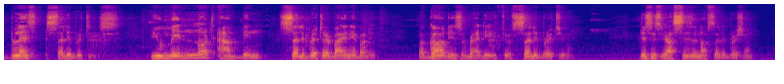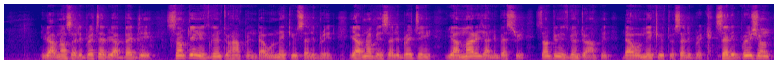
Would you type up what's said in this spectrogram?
blessed celebrities. You may not have been celebrated by anybody, but God is ready to celebrate you. This is your season of celebration. If you have not celebrated your birthday, something is going to happen that will make you celebrate. You have not been celebrating your marriage anniversary, something is going to happen that will make you to celebrate. Celebration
